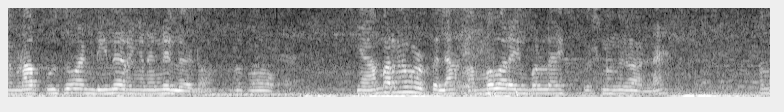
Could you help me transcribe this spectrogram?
നമ്മുടെ അപ്പൂസ് വണ്ടിയിൽ നിന്ന് ഇറങ്ങണന്നെ ഇല്ല കേട്ടോ? അപ്പൊ ഞാൻ പറഞ്ഞ കുഴപ്പമില്ല. അമ്മ പറയുമ്പോഴുള്ള എക്സ്പ്രഷൻ ഒന്ന് കാണണേ. അമ്മ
